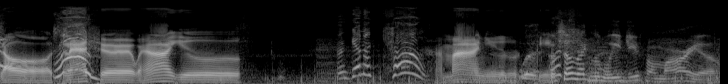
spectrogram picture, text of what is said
Hello, Slasher, where are you? I'm gonna come. Come on, you little That bitch. sounds like Luigi from Mario.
